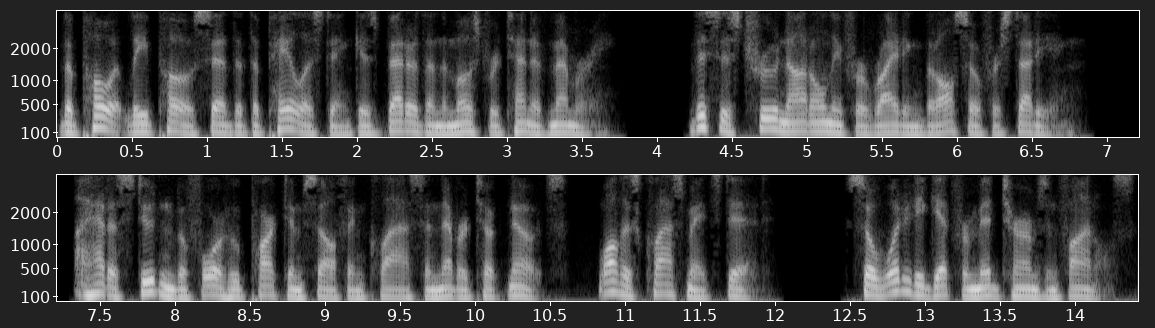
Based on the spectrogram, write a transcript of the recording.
The poet Li Po said that the palest ink is better than the most retentive memory. This is true not only for writing but also for studying. I had a student before who parked himself in class and never took notes, while his classmates did. So, what did he get for midterms and finals?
